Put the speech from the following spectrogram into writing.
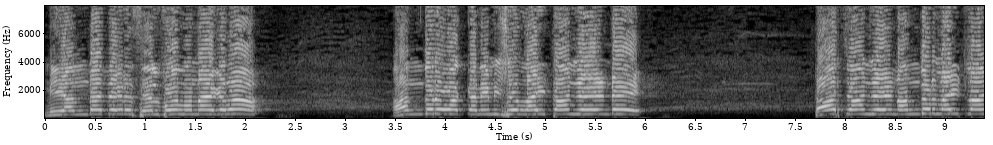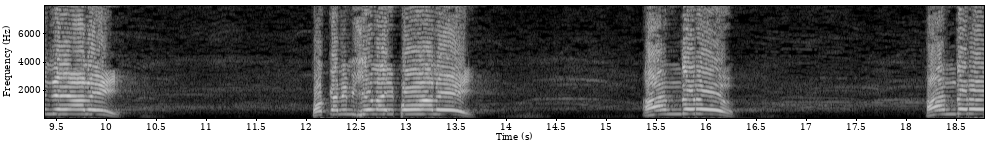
మీ అందరి దగ్గర సెల్ ఫోన్లు ఉన్నాయి కదా? అందరూ ఒక్క నిమిషం లైట్ ఆన్ చేయండి. టార్చ్ ఆన్ చేయండి అందరూ లైట్లు ఆన్ చేయాలి. ఒక్క నిమిషంలో అయిపోవాలి. అందరూ అందరూ!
